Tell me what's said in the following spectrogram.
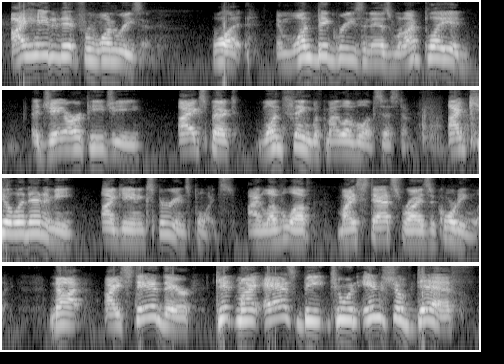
I hated it for one reason. What? And one big reason is when I play a, a JRPG, I expect one thing with my level up system. I kill an enemy, I gain experience points. I level up, my stats rise accordingly. Not, I stand there, get my ass beat to an inch of death,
